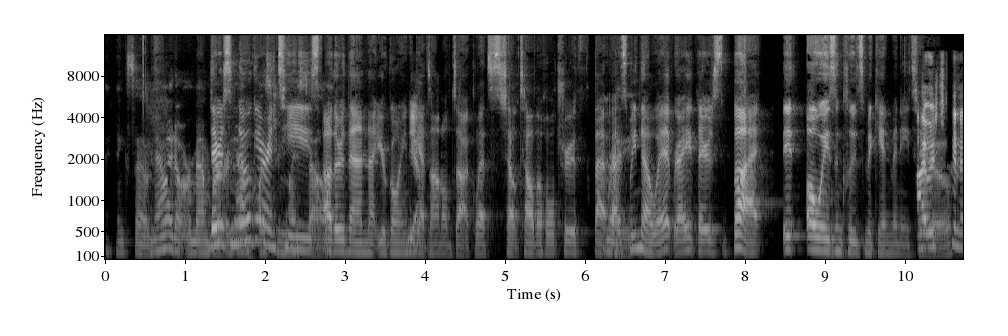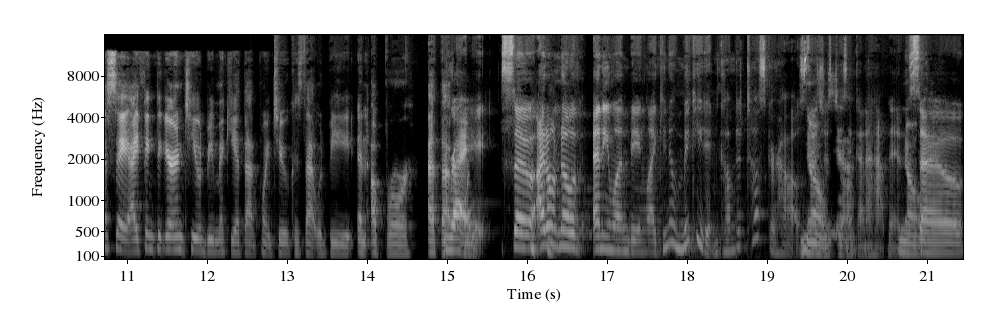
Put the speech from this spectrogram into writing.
I think so. Now I don't remember. There's Now no guarantees myself. other than that you're going to Yeah. get Donald Duck. Let's tell, tell the whole truth that as we know it, right? There's, but it always includes Mickey and Minnie too. I was just gonna say, I think the guarantee would be Mickey at that point too, because that would be an uproar at that right. point. Right. So I don't know of anyone being like, you know, Mickey didn't come to Tusker House. No. that just Yeah. isn't going to happen. No. So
